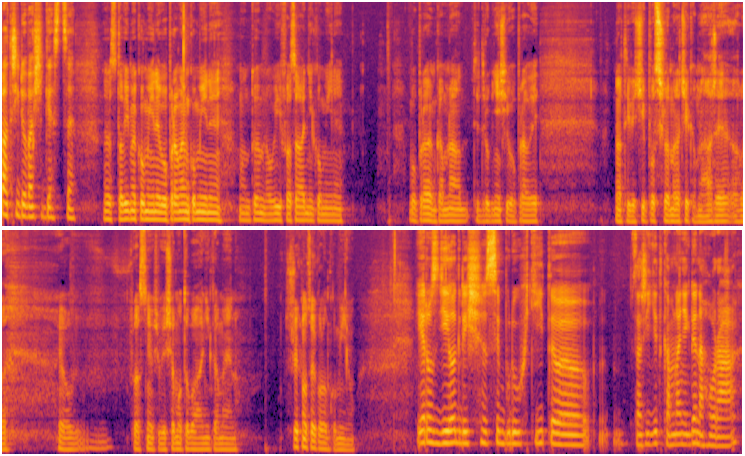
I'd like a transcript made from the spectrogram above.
patří do vaší gestce? Stavíme komíny, opravujeme komíny, montujeme nový fasádní komíny, opravujeme kamna, ty drobnější opravy. Na ty větší pošleme radši kamnáře, ale jo, vlastně vyšamotování kamen. Všechno, co je kolem komínu. Je rozdíl, když si budu chtít uh, zařídit kamna někde na horách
